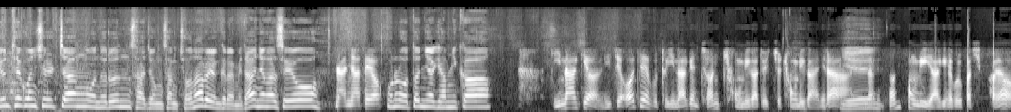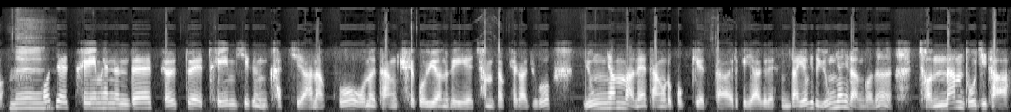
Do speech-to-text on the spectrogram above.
윤태곤 실장 오늘은 사정상 전화로 연결합니다. 안녕하세요. 네, 안녕하세요. 오늘 어떤 이야기 합니까? 이낙연 이제 어제부터 이낙연 전 총리가 됐죠. 총리가 아니라 예. 이낙연 전 총리 이야기 해볼까 싶어요. 네. 어제 퇴임했는데 별도의 퇴임식은 갖지 않았고 오늘 당 최고위원회의에 참석해가지고 6년 만에 당으로 복귀했다 이렇게 이야기를 했습니다. 여기도 6년이라는 거는 전남 도지사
